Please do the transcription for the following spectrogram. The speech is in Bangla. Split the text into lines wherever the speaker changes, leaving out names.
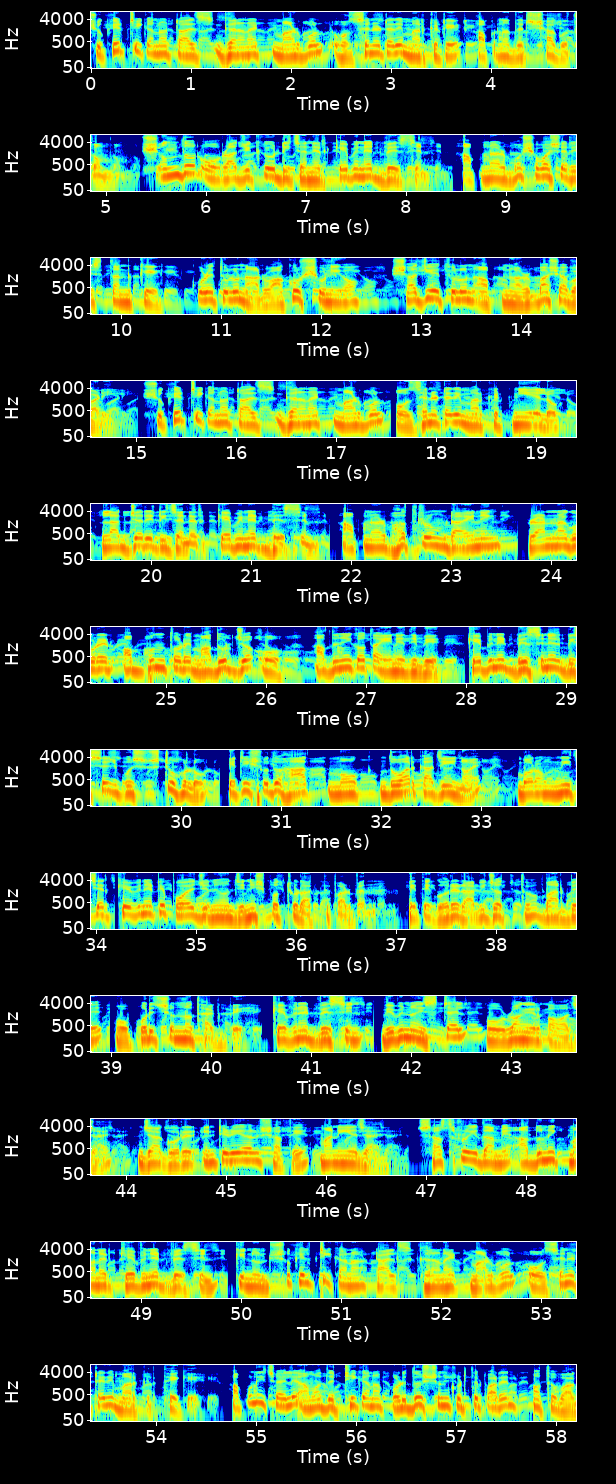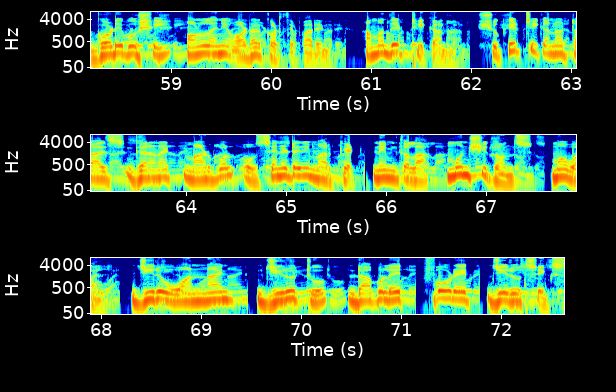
সুখের ঠিকানা টাইলস, গ্রানাইট, মার্বল ও স্যানিটারি মার্কেটে আপনাদের স্বাগতম। সুন্দর ও রাজকীয় ডিজাইনের ক্যাবিনেট বেসিন আপনার বসবাসের স্থানকে করে তুলুন আরও আকর্ষণীয়, সাজিয়ে তুলুন আপনার বাসা বাড়ি সুখের ঠিকানা টাইলস গ্রানাইট মার্বল ও স্যানিটারি মার্কেট নিয়ে এলো লাক্সারি ডিজাইনের ক্যাবিনেট বেসিম আপনার বাথরুম ডাইনিং রান্নাঘরের অভ্যন্তরে মাধুর্য ও আধুনিকতা এনে দিবে। ক্যাবিনেট বেসিনের বিশেষ বৈশিষ্ট্য হলো, এটি শুধু হাত, মুখ, দোয়ার কাজেই নয় বরং নিচের ক্যাবিনেটে প্রয়োজনীয় জিনিসপত্র রাখতে পারবেন। এতে ঘরের আভিজাত্য বাড়বে ও পরিচ্ছন্ন থাকবে। ক্যাবিনেট বেসিন বিভিন্ন স্টাইল ও রঙের পাওয়া যায়, যা ঘরের ইন্টেরিয়ার সাথে মানিয়ে যায়। সাশ্রয়ী দামে আধুনিক মানের ক্যাবিনেট বেসিন কিনুন সুখিল ঠিকানা টাইলস, গ্রানাইট, মার্বল ও স্যানিটারি মার্কেট থেকে। আপনি চাইলে আমাদের ঠিকানা পরিদর্শন করতে পারেন অথবা গড়ে বসেই অনলাইনে অর্ডার করতে পারেন। আমাদের ঠিকানা সুখের ঠিকানা টাইলস, গ্রানাইট, মার্বল ও sanitary market, Nimtala, Munshiganj, mobile zero one nine zero two double eight four eight zero six.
